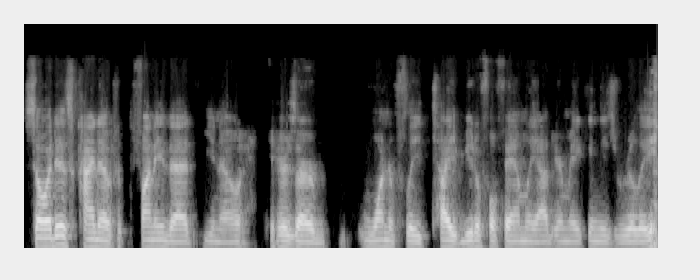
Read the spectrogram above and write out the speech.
So it is kind of funny that you know here's our wonderfully tight, beautiful family out here making these really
